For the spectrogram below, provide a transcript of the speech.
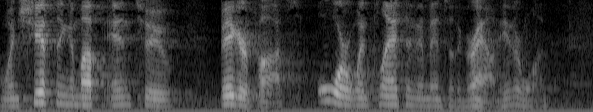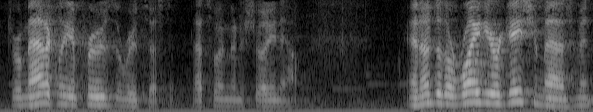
when shifting them up into bigger pots or when planting them into the ground, either one, dramatically improves the root system. That's what I'm going to show you now. And under the right irrigation management,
